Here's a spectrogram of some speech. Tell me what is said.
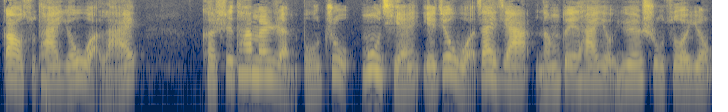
告诉他由我来，可是他们忍不住。目前也就我在家能对他有约束作用。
